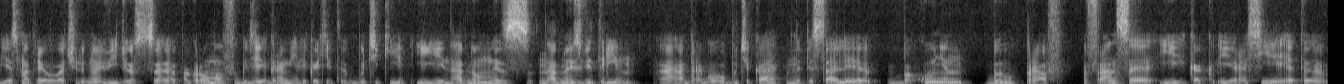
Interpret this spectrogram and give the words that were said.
я смотрел очередное видео с э, погромов, где громили какие-то бутики. И на, одном из, на одной из витрин э, дорогого бутика написали «Бакунин был прав». Франция и, как и Россия, это,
